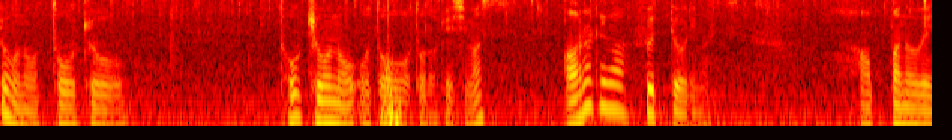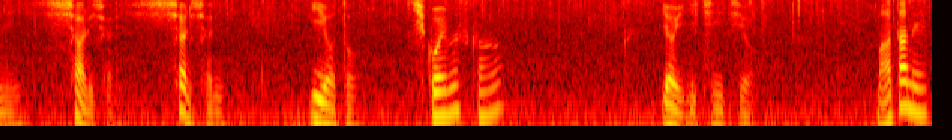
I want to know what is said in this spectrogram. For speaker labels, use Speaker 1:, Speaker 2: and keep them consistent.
Speaker 1: 今日の東京東京の音をお届けします。あられが降っております。葉っぱの上にシャリシャリシャリシャリいい音聞こえますか？良い一日を。またね。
